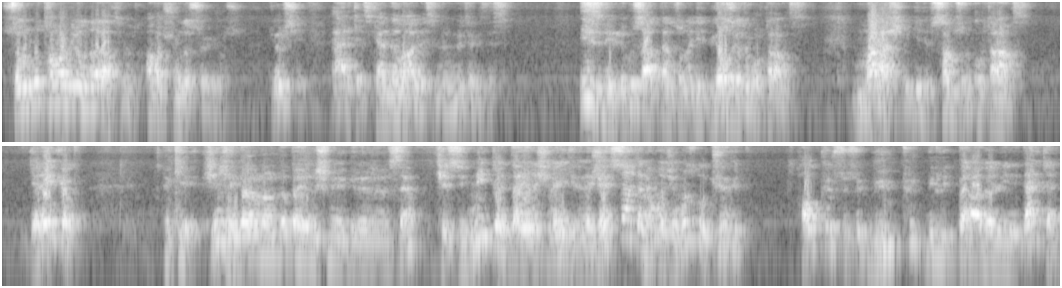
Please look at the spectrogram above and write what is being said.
Sorumluluğu tamamıyla onlara atmıyoruz. Ama şunu da söylüyoruz. Diyoruz ki herkes kendi mahallesinin önünü temizlesin. İzmirli bu saatten sonra gidip Yozgat'ı kurtaramaz. Maraşlı gidip Samsun'u kurtaramaz. Gerek yok. Peki Şimdi- kendi aralarında dayanışmaya girerlerse Kesinlikle dayanışmaya girilecek zaten amacımız bu. Çünkü halk kürsüsü Büyük Türk Birlik Beraberliğini derken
